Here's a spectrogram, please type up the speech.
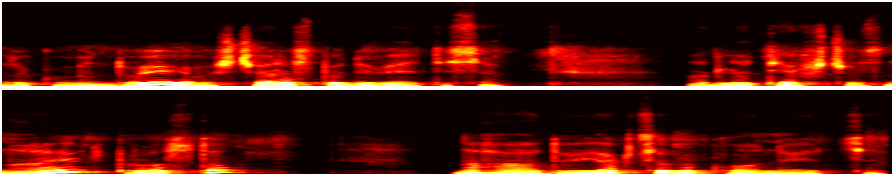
Рекомендую його ще раз подивитися. А для тих, що знають, просто нагадую, як це виконується.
